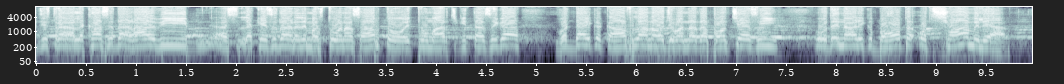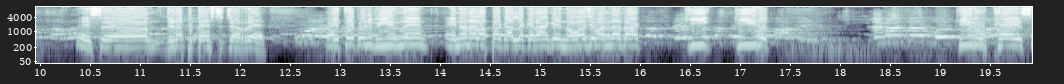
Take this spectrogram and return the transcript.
ਜਿਸ ਤਰ੍ਹਾਂ ਲੱਖਾ ਸਿਧਾਣਾ ਵੀ ਲੱਖੇ ਸਿਧਾਣੇ ਦੇ ਮਸਤੂਆਣਾ ਸਾਹਿਬ ਤੋਂ ਇੱਥੋਂ ਮਾਰਚ ਕੀਤਾ ਸੀਗਾ, ਵੱਡਾ ਇੱਕ ਕਾਫਲਾ ਨੌਜਵਾਨਾਂ ਦਾ ਪਹੁੰਚਿਆ ਸੀ, ਉਹਦੇ ਨਾਲ ਇੱਕ ਬਹੁਤ ਉਤਸ਼ਾਹ ਮਿਲਿਆ ਇਸ, ਜਿਹੜਾ ਪ੍ਰੋਟੈਸਟ ਚੱਲ ਰਿਹਾ ਹੈ। ਇੱਥੇ ਕੁਝ ਵੀਰ ਨੇ, ਇਹਨਾਂ ਨਾਲ ਆਪਾਂ ਗੱਲ ਕਰਾਂਗੇ, ਨੌਜਵਾਨਾਂ ਦਾ ਕੀ ਕੀ ਕੀ ਰੁਖ ਹੈ ਇਸ,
